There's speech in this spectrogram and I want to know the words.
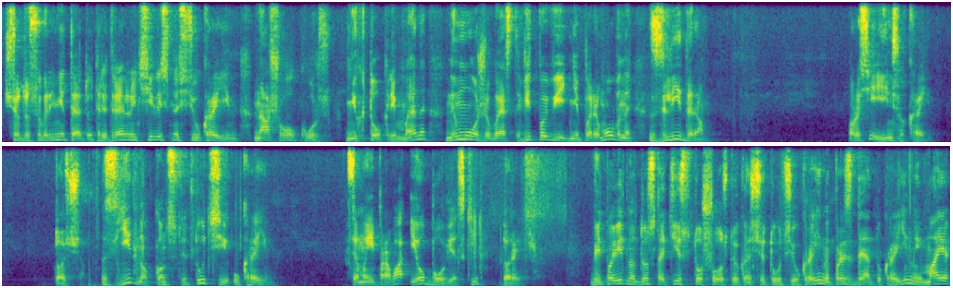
щодо суверенітету, територіальної цілісності України, нашого курсу. Ніхто, крім мене, не може вести відповідні перемовини з лідером Росії і інших країн. Тощо, згідно Конституції України. Це мої права і обов'язки, до речі. Відповідно до статті 106 Конституції України, президент України має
